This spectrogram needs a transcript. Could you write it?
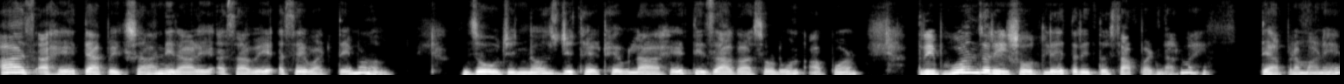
आज आहे त्यापेक्षा निराळे असावे असे वाटते म्हणून. जो जिन्नस जिथे ठेवला आहे ती जागा सोडून आपण त्रिभुवन जरी शोधले तरी तो सापडणार नाही. त्याप्रमाणे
